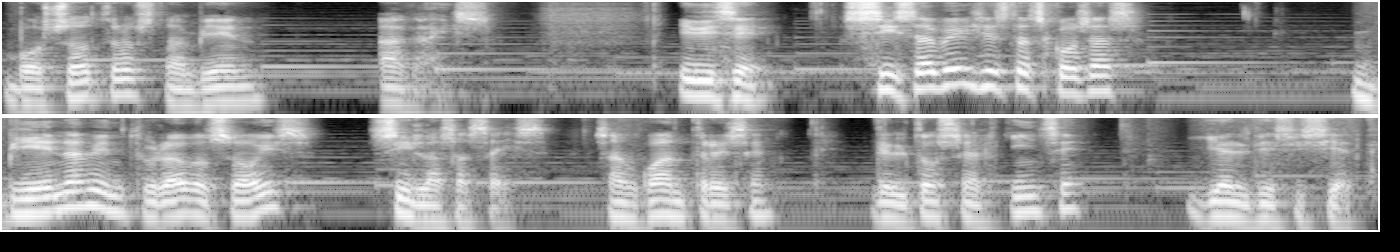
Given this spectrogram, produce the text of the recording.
vosotros también hagáis. Y dice, si sabéis estas cosas, bienaventurados sois si las hacéis. San Juan 13, del 12 al 15 y el 17.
